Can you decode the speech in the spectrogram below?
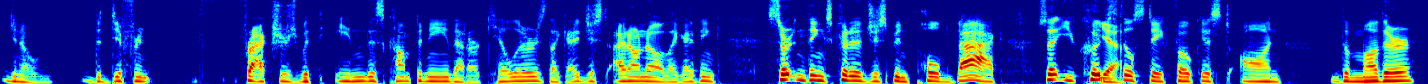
you know, the different f- fractures within this company that are killers. Like I just I don't know. Like I think certain things could have just been pulled back so that you could Yeah. still stay focused on the mother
